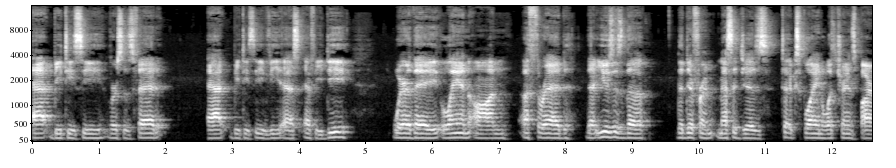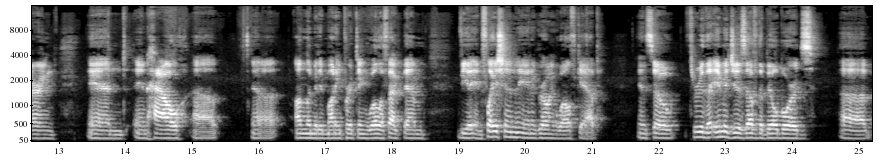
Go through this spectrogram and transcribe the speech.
at BTC versus Fed at BTC vs FED, where they land on a thread that uses the the different messages to explain what's transpiring and and how uh, uh, unlimited money printing will affect them via inflation and a growing wealth gap. And so through the images of the billboards, uh,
